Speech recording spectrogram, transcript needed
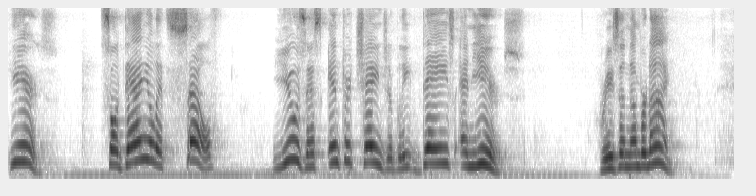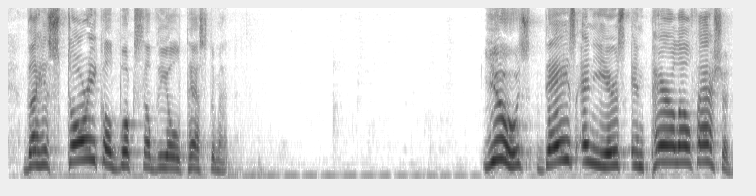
Years. So Daniel itself uses interchangeably days and years. Reason number 9. The historical books of the Old Testament use days and years in parallel fashion.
